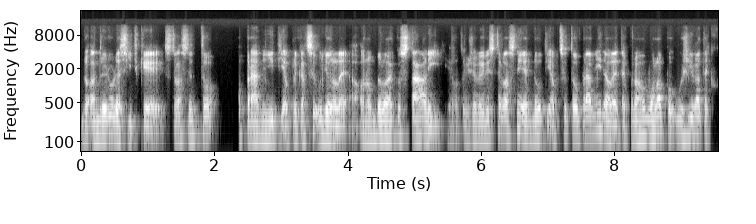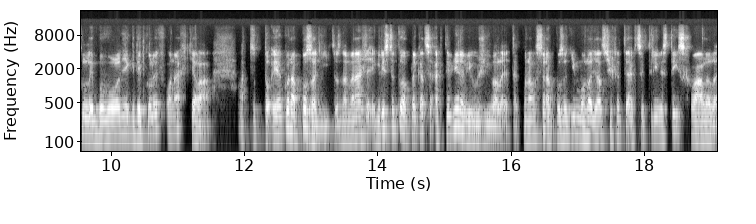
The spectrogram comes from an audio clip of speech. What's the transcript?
do Androidu desítky jste vlastně to oprávnění té aplikaci udělali a ono bylo jako stálý. Jo? Takže vy, když jste vlastně jednou té apce to oprávnění dali, tak ona ho mohla používat jako libovolně kdykoliv ona chtěla. A to, to i jako na pozadí. To znamená, že i když jste tu aplikaci aktivně nevyužívali, tak ona vlastně na pozadí mohla dělat všechny ty akce, které vy jste jí schválili.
